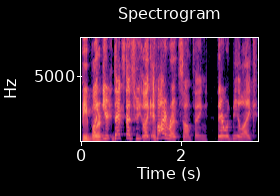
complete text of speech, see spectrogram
people like are you're, that's that's who- like if I wrote something, there would be like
